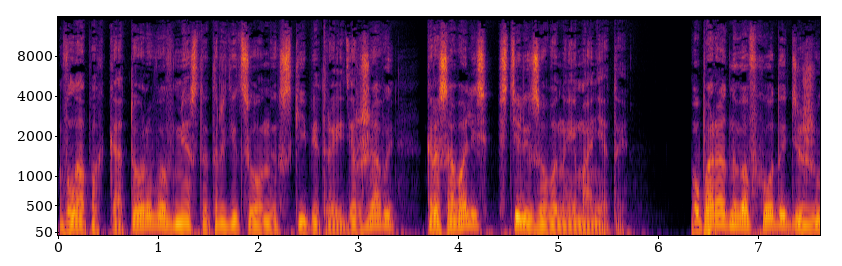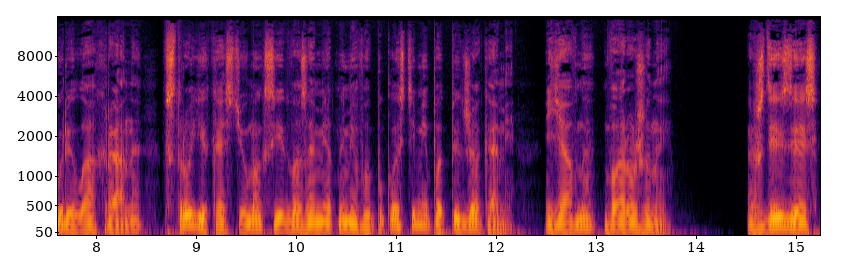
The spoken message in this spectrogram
в лапах которого вместо традиционных скипетра и державы красовались стилизованные монеты. У парадного входа дежурила охрана в строгих костюмах с едва заметными выпуклостями под пиджаками, явно вооружены. «Жди здесь»,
